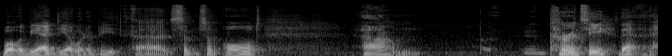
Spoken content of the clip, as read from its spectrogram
what would be ideal? Would it be uh, some some old um, currency that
